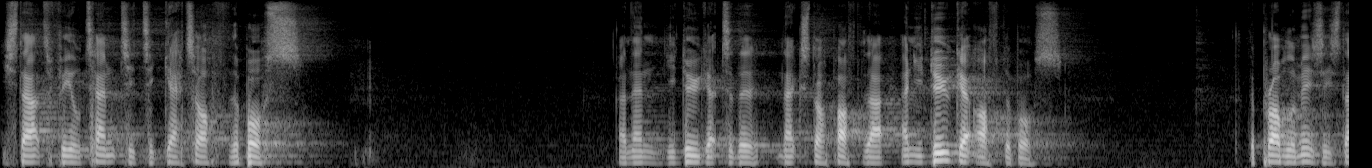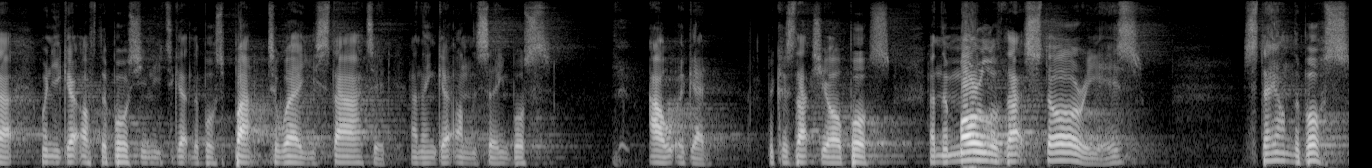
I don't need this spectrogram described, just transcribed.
you start to feel tempted to get off the bus. And then you do get to the next stop after that, and you do get off the bus. The problem is, is that when you get off the bus, you need to get the bus back to where you started and then get on the same bus out again because that's your bus. And the moral of that story is stay on the bus.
